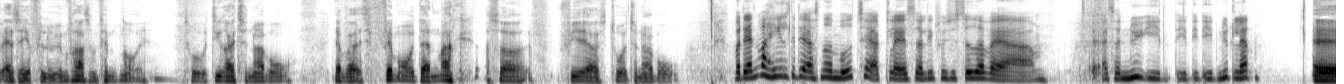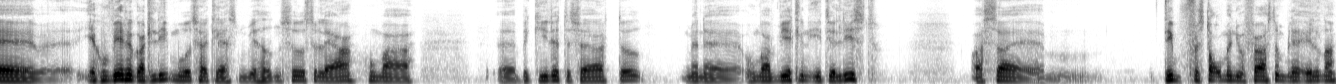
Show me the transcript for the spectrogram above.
altså jeg flyttede hjemmefra som 15-årig. Tog direkte til Nørrebro. Jeg var fem år i Danmark, og så fire år tog jeg til Nørrebro. Hvordan var hele det der sådan noget modtagerklasse, og lige pludselig sidde og være altså, ny i, et- i, i, i et nyt land? Øh, jeg kunne virkelig godt lide modtagerklassen. Vi havde den sødeste lærer. Hun var øh, Begitte, desværre død. Men øh, hun var virkelig en idealist. Og så, øh, det forstår man jo først, når man bliver ældre.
